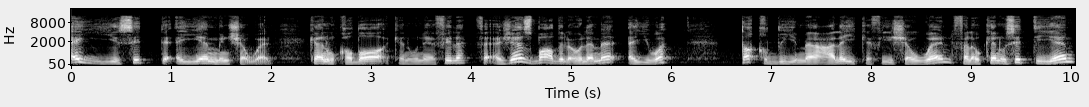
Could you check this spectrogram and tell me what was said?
أي ست أيام من شوال. كانوا قضاء كانوا نافلة. فأجاز بعض العلماء أيوه تقضي ما عليك في شوال. فلو كانوا ست أيام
